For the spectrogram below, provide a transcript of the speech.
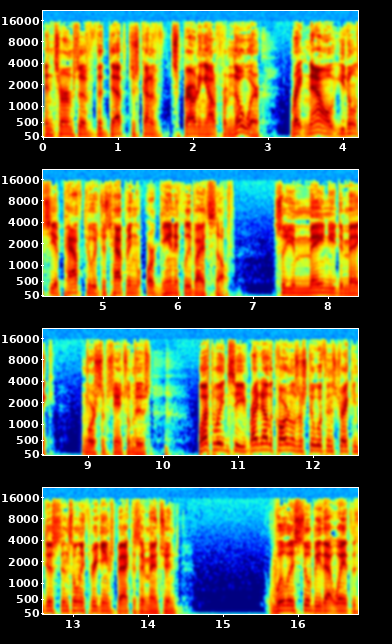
in terms of the depth just kind of sprouting out from nowhere. Right now, you don't see a path to it just happening organically by itself. So you may need to make more substantial moves. We'll have to wait and see. Right now, the Cardinals are still within striking distance, only three games back, as I mentioned. Will they still be that way at the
